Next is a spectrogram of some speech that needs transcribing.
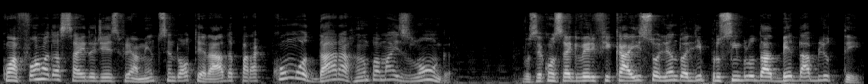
com a forma da saída de resfriamento sendo alterada para acomodar a rampa mais longa. Você consegue verificar isso olhando ali para o símbolo da BWT.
